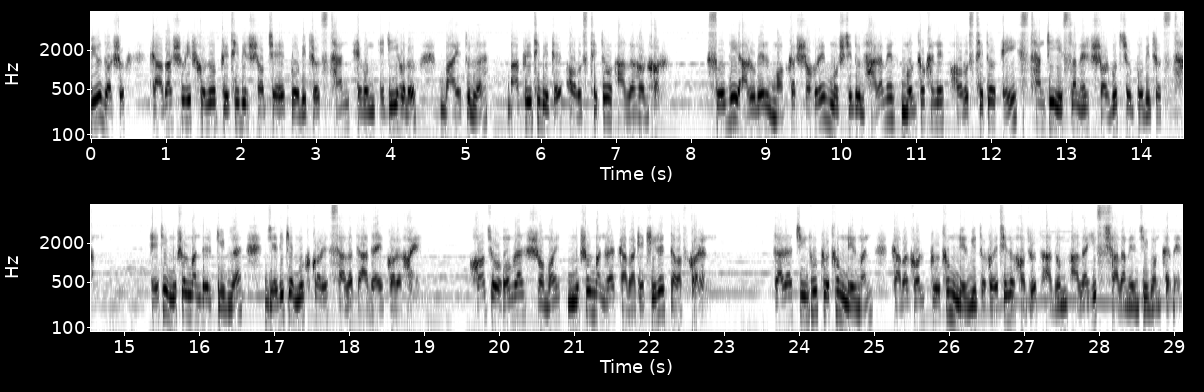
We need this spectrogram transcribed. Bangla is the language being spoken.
প্রিয় দর্শক কাবা শরীফ হলো পৃথিবীর সবচেয়ে পবিত্র স্থান এবং এটি হলো বায়তুল্লাহ, বা পৃথিবীতে অবস্থিত আল্লাহর ঘর। সৌদি আরবের মক্কা শহরে মসজিদুল হারামের মধ্যখানে অবস্থিত এই স্থানটি ইসলামের সর্বোচ্চ পবিত্র স্থান। এটি মুসলমানদের কিবলা, যেদিকে মুখ করে সালাত আদায় করা হয়। হজ ও ওমরার সময় মুসলমানরা কাবাকে ঘিরে তাওয়াফ করেন। তারা চিহ্ন প্রথম নির্মাণ কাবাঘর প্রথম নির্মিত হয়েছিল হজরত আদম আলাহিস সালামের জীবনকালে।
